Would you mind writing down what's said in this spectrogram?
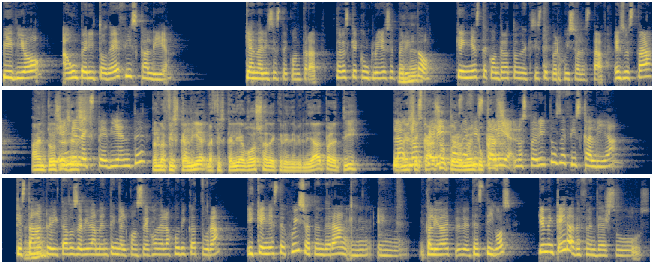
Pidió a un perito de fiscalía que analice este contrato. ¿Sabes qué concluye ese perito? Que en este contrato no existe perjuicio al Estado. Eso está ah, entonces en el expediente. Entonces la fiscalía, la fiscalía goza de credibilidad para ti. en ese caso, pero no en tu caso. Los peritos de fiscalía que están acreditados debidamente en el Consejo de la Judicatura y que en este juicio atenderán en, calidad de testigos, tienen que ir a defender sus,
